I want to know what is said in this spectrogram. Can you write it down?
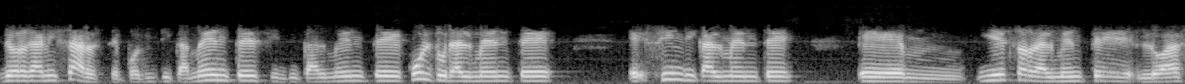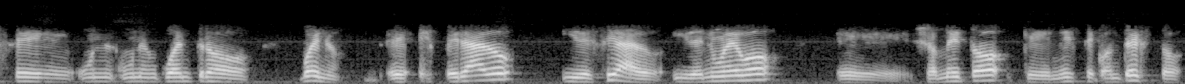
de organizarse políticamente, sindicalmente, culturalmente, eh, sindicalmente, eh, y eso realmente lo hace un, encuentro, bueno, eh, esperado y deseado. Y de nuevo, eh, yo meto que en este contexto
